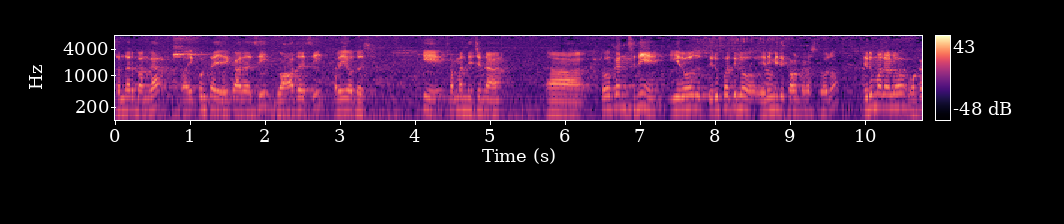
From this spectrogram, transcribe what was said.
సందర్భంగా వైకుంఠ ఏకాదశి ద్వాదశి త్రయోదశికి సంబంధించిన టోకెన్స్ని ఈరోజు తిరుపతిలో ఎనిమిది కౌంటర్స్లోను తిరుమలలో ఒక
